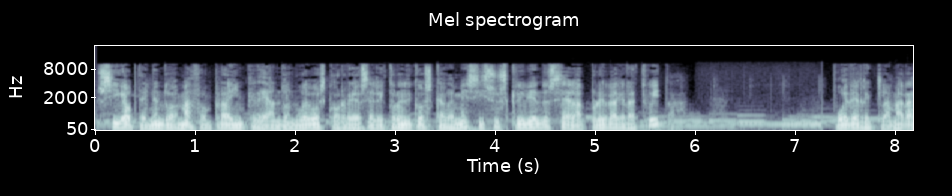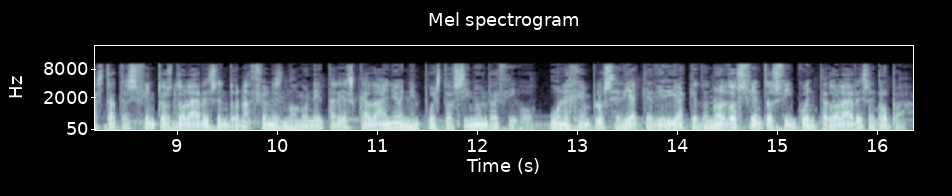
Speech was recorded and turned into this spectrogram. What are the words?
Siga obteniendo Amazon Prime creando nuevos correos electrónicos cada mes y suscribiéndose a la prueba gratuita puede reclamar hasta 300 dólares en donaciones no monetarias cada año en impuestos sin un recibo. Un ejemplo sería que diría que donó 250 dólares en ropa.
